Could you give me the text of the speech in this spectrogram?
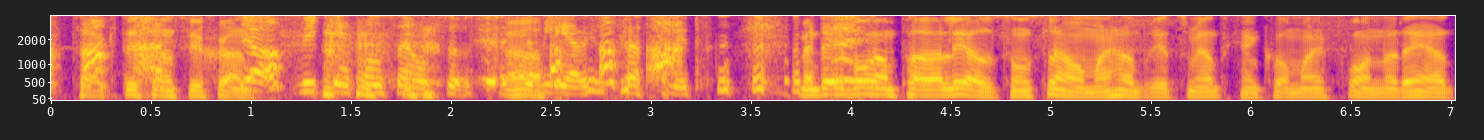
Tack, det känns ju skönt. Ja, vilken konsensus det blev ju plötsligt. Men det är bara en parallell som slår mig här Britt, som jag inte kan komma ifrån. Och det är att,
